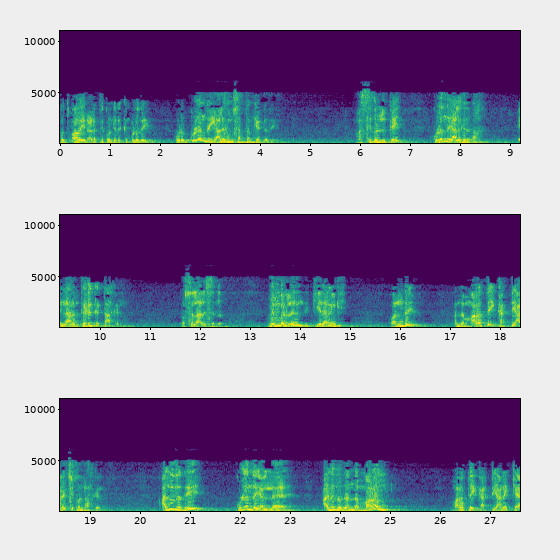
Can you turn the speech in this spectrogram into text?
ஹுத்மாவை நடத்தி கொண்டிருக்கும் பொழுது ஒரு குழந்தை அழுகும் சத்தம் கேட்டது. மசிதுள்ளுக்கு குழந்தை அழுகிறதா? எல்லாரும் திடுக்கிட்டார்கள். செல்லும் மெம்பர்ல இருந்து கீழே இறங்கி வந்து அந்த மரத்தை கட்டி அழைச்சு கொண்டார்கள். அழுதது குழந்தை அல்ல அழுதது அந்த மரம். மரத்தை கட்டி அணைக்க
